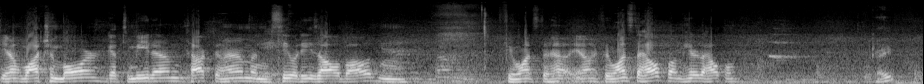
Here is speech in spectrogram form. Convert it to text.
you know, watch him more, get to meet him, talk to him, and see what he's all about. And if he wants to, help, you know, if he wants to help, I'm here to help him. Okay?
